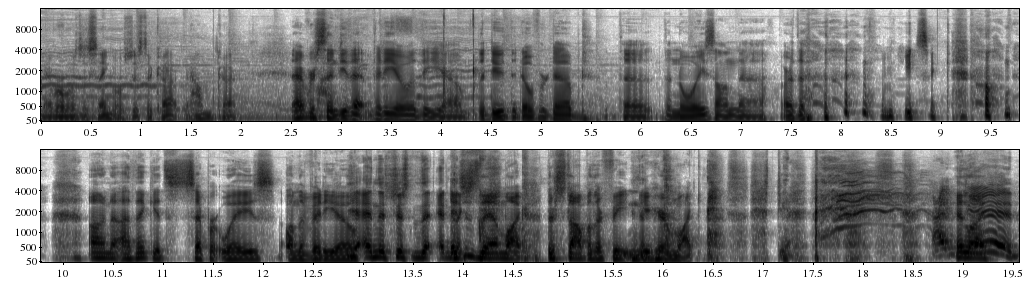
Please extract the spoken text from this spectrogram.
never was a single. It's just a cut, album cut. Did I ever send you that video of the um, the dude that overdubbed the the noise on uh, or the, the music on on I think it's separate ways on the video. Yeah, and it's just the, and It's like, just them like they're stomping their feet and you hear them like I and like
